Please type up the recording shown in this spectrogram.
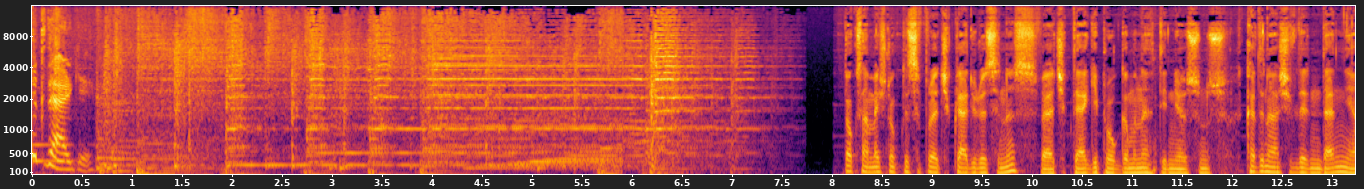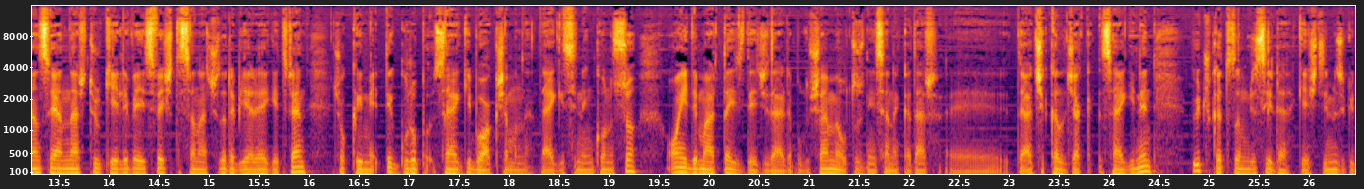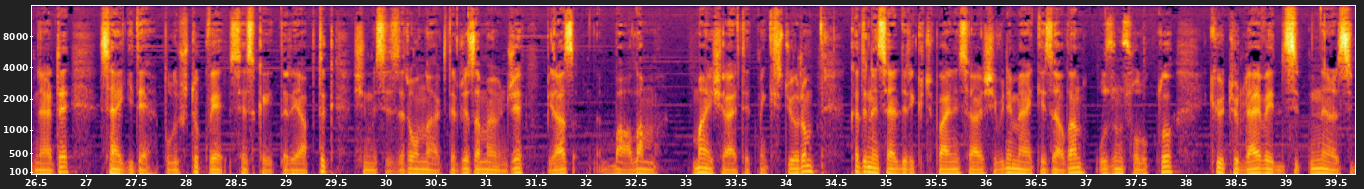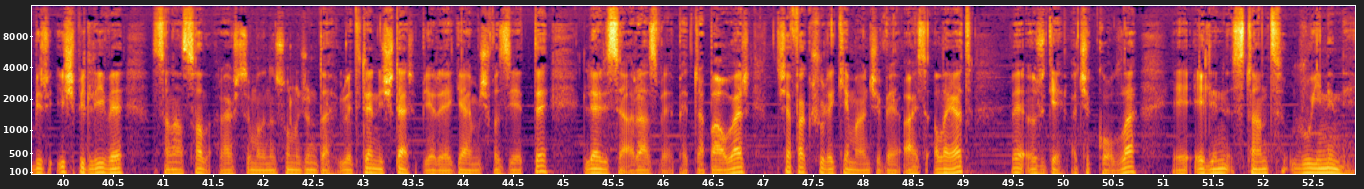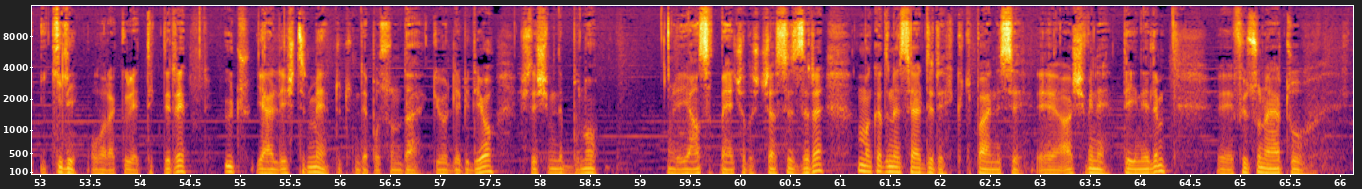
Açık Dergi 95.0 Açık Radyo'dasınız ve Açık Dergi programını dinliyorsunuz. Kadın arşivlerinden yansıyanlar Türkiye'li ve İsveçli sanatçıları bir araya getiren çok kıymetli grup sergi bu akşamın dergisinin konusu. 17 Mart'ta izleyicilerle buluşan ve 30 Nisan'a kadar e, de açık kalacak serginin 3 katılımcısıyla geçtiğimiz günlerde sergide buluştuk ve ses kayıtları yaptık. Şimdi sizlere onu aktaracağız ama önce biraz bağlam ma işaret etmek istiyorum. Kadın Eserleri Kütüphanesi arşivini merkeze alan uzun soluklu kültürler ve disiplinler arası bir işbirliği ve sanatsal araştırmaların sonucunda üretilen işler bir araya gelmiş vaziyette. Larissa Araz ve Petra Bauer, Şafak Şule Kemancı ve Ays Alayat ve Özge Açıkkol'la e, Elin Strand Ruin'in ikili olarak ürettikleri 3 yerleştirme tütün deposunda görülebiliyor. İşte şimdi bunu yansıtmaya çalışacağız sizlere. Ama Kadın Eserleri Kütüphanesi e, arşivine değinelim. E, Füsun Ertuğ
